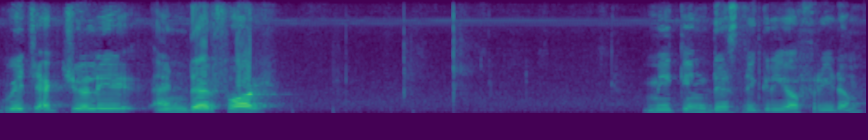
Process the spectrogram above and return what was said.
Which actually and therefore making this degree of freedom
